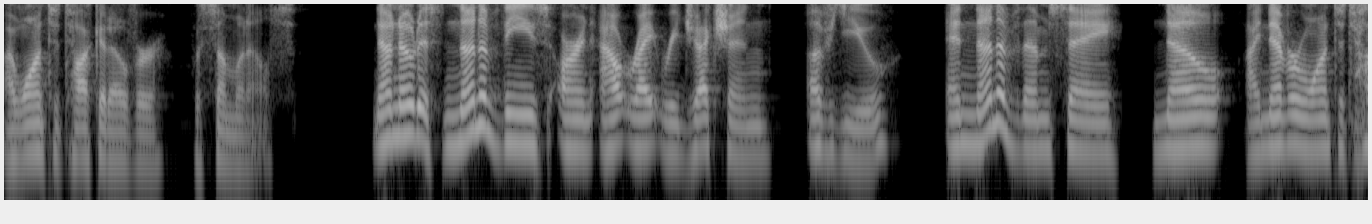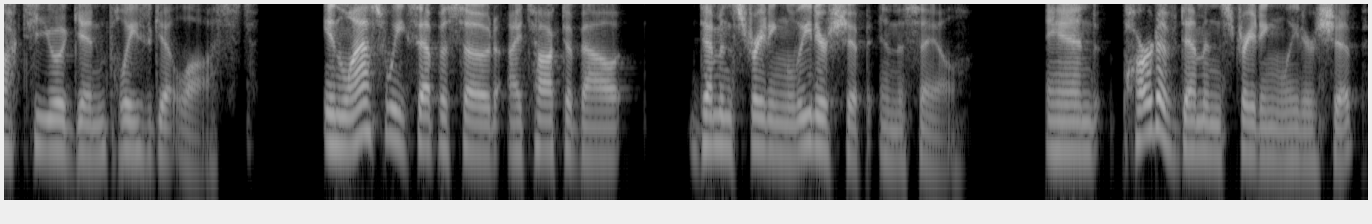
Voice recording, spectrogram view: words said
I want to talk it over with someone else. Now, notice none of these are an outright rejection of you, and none of them say, No, I never want to talk to you again. Please get lost. In last week's episode, I talked about demonstrating leadership in the sale. And part of demonstrating leadership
